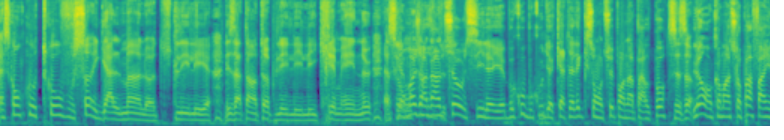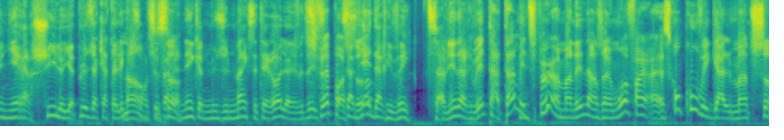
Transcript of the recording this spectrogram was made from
est-ce qu'on trouve ça également, là, tous les, les, les attentats puis les, les, les crimes haineux? Parce que moi, j'ai entendu de- ça aussi. là. Il y a beaucoup, beaucoup de catholiques qui sont tués, puis on n'en parle pas. C'est ça. Là, on commencera pas à faire une hiérarchie. là. Il y a plus de catholiques Non, qui sont tués par année que de musulmans, etc. là. Je veux dire, Tu fais pas ça. vient d'arriver. Ça vient d'arriver, t'attends, mais tu peux, un moment donné, dans un mois, faire, est-ce qu'on couvre également tout ça?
